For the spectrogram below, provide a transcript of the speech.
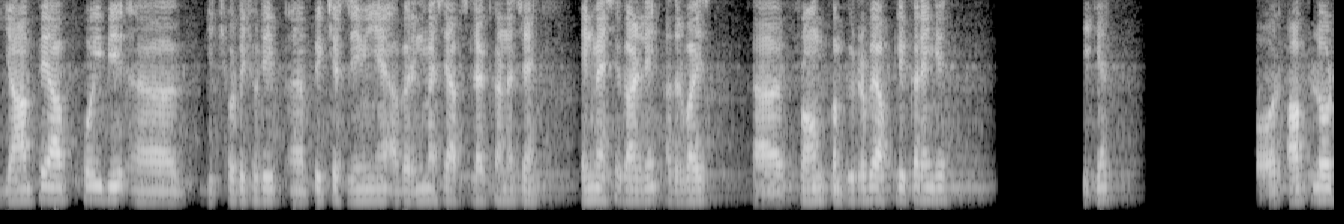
यहाँ पे आप कोई भी जो छोटी छोटी पिक्चर्स दी हुई हैं, अगर इनमें से आप सिलेक्ट करना चाहें, इनमें से कर लें अदरवाइज़ फ्रॉम कंप्यूटर पे आप क्लिक करेंगे। ठीक है? और अपलोड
